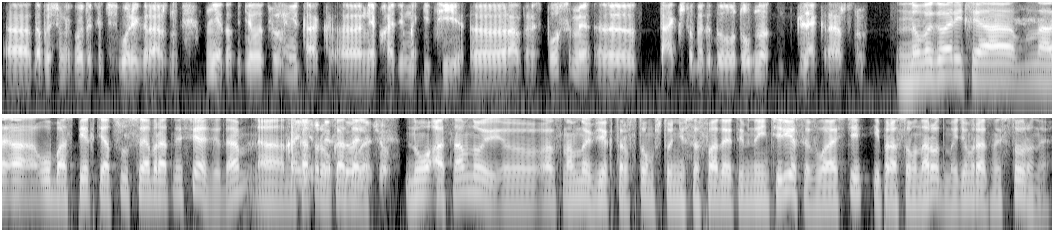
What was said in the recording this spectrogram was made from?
допустим, какой-то категории граждан. Нет, это делается уже не так. Необходимо необходимо идти э, разными способами э, так, чтобы это было удобно для граждан. Но вы говорите о, о, об аспекте отсутствия обратной связи, да, Конечно, на который указали. Но основной, э, основной вектор в том, что не совпадают именно интересы власти и простого народа. Мы идем в разные стороны.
